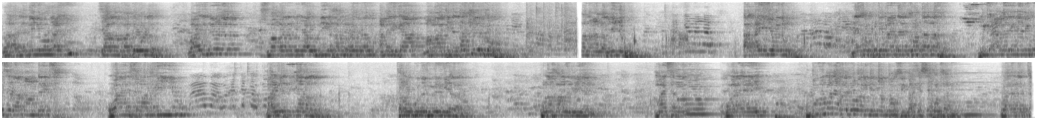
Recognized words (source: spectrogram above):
waaw li ñu laaj yàlla fàttewul la waaye di nuyu nag suma madame bu ñaaw bi nga xam ne mooy borom américain mama ci ne tàccu leen ko man àndal ñu ñëw ak ay géwélam ne ko petit man dana kontaan na mi ngi amérique mi ko seetaan en direct waaye suma rakk yi maa ngi leen di ñaanal fan wu gudd ak wér yaram ku la xam na ni yéen maay seen waaye du ma neex rek ma war ngeen ñëw toog fii barke Cheikhul Khadim waaye nag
